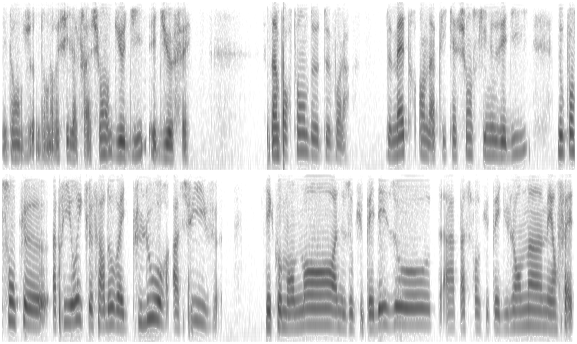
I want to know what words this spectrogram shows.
Et dans, le récit de la création, Dieu dit et Dieu fait. C'est important de, mettre en application ce qui nous est dit nous pensons que, a priori, que le fardeau va être plus lourd à suivre des commandements, à nous occuper des autres, à pas se préoccuper du lendemain, mais en fait,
